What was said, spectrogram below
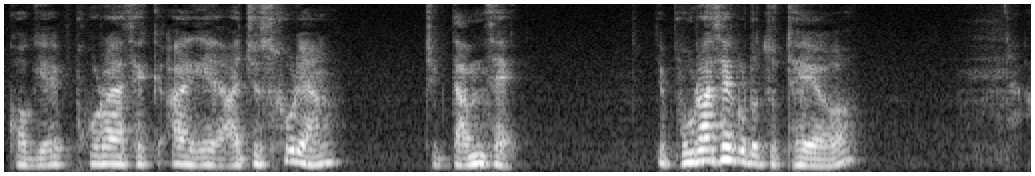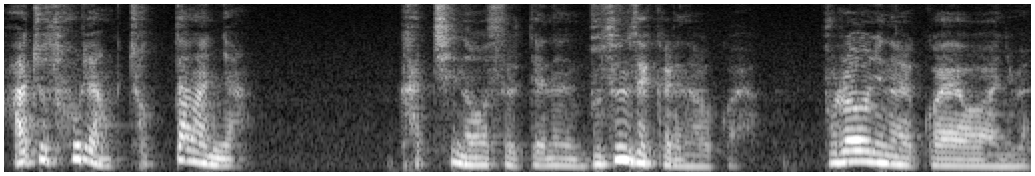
거기에 보라색 아 이게 아주 소량 즉 남색 보라색으로도 돼요. 아주 소량 적당한 양 같이 넣었을 때는 무슨 색깔이 나올 거야? 브라운이 나올 거예요? 아니면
